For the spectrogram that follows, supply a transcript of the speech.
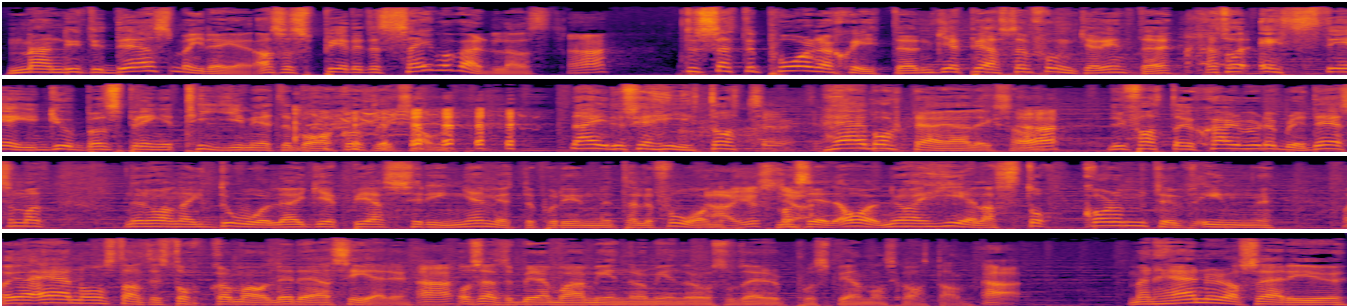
Men det är inte det som är grejen. Alltså spelet i sig var värdelöst. Ja. Du sätter på den här skiten, GPSen funkar inte. Jag tar ett steg, gubben springer 10 meter bakåt liksom. Nej, du ska hitåt. Här borta är jag liksom. Ja. Du fattar ju själv hur det blir. Det är som att när du har den här dåliga GPS-ringen vet du på din telefon. Ja, Man ja. ser, oj nu har jag hela Stockholm typ in och jag är någonstans i Stockholm, ja, det är det jag ser. Ja. Och sen så blir den bara mindre och mindre och så där på Spelmansgatan. Ja. Men här nu då så är det ju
